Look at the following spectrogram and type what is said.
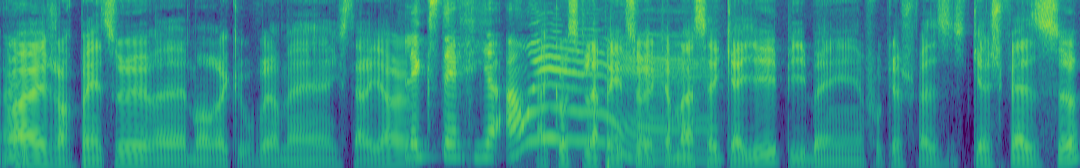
Ouais. Ouais, genre peinture euh, mon recouvrement extérieur. L'extérieur. Ah ouais? À cause que la peinture elle commence à écailler, puis ben, faut que je fasse que je fasse ça.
